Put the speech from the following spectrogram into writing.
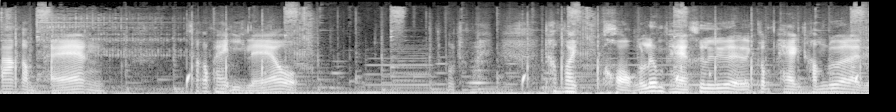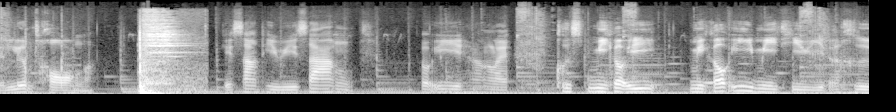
สร้างกำแพง สร้างกำแพงอีกแล้วโอ้ทำไมทำไมของเริ่มแพงขึ้นเรื่อยๆกำแพงทำด้วยอะไรเนี่ยเริ่มทองอะโอเคสร้างทีวีสร้าง เก้าอี้ทั้งอะไร คือมีเก้าอี้ มีเก้าอี้ มีทีวีแต่คือ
